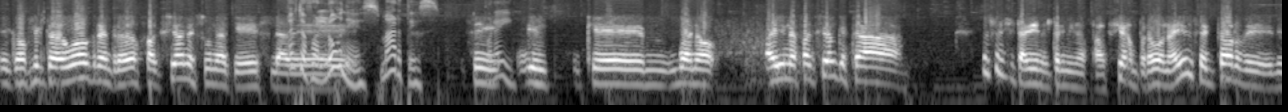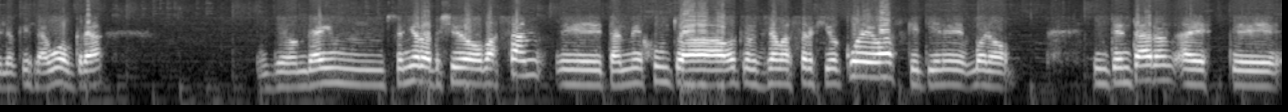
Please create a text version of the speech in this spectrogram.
el conflicto de Wokra entre dos facciones, una que es la Ah, de... Esto fue el lunes, martes. Sí, y que, mm, bueno, hay una facción que está, no sé si está bien el término facción, pero bueno, hay un sector de, de lo que es la UOCRA, de donde hay un señor de apellido Bazán, eh, también junto a otro que se llama Sergio Cuevas, que tiene, bueno, intentaron, este,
